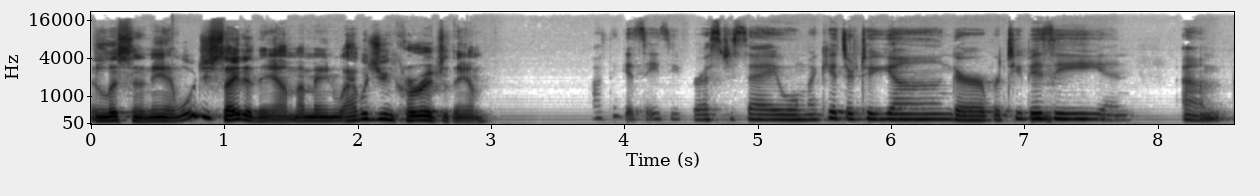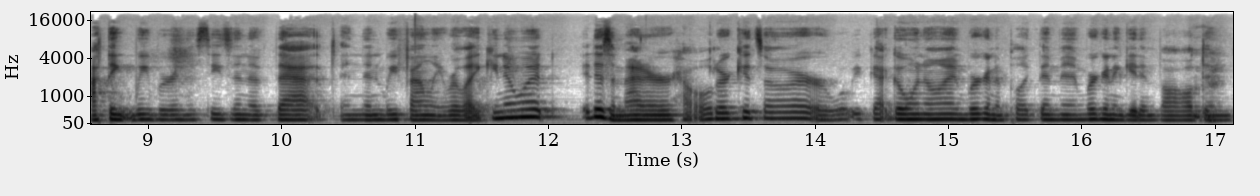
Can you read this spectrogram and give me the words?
and listening in? What would you say to them? I mean, how would you encourage them? Think it's easy for us to say, well, my kids are too young or we're too busy, and um, I think we were in the season of that, and then we finally were like, you know what? It doesn't matter how old our kids are or what we've got going on. We're going to plug them in. We're going to get involved and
